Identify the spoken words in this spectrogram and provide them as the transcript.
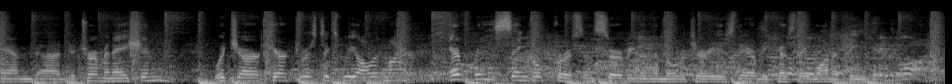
and uh, determination, which are characteristics we all admire. Every single person serving in the military is there because they want to be there.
